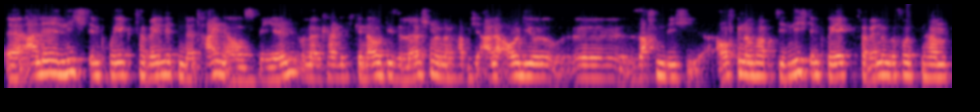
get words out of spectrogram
äh, alle nicht im Projekt verwendeten Dateien auswählen und dann kann ich genau diese löschen und dann habe ich alle Audio-Sachen, äh, die ich aufgenommen habe, die nicht im Projekt Verwendung gefunden haben,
